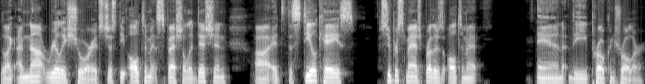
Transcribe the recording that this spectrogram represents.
like I'm not really sure. It's just the Ultimate Special Edition. Uh, it's the steel case, Super Smash Brothers Ultimate, and the Pro controller.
